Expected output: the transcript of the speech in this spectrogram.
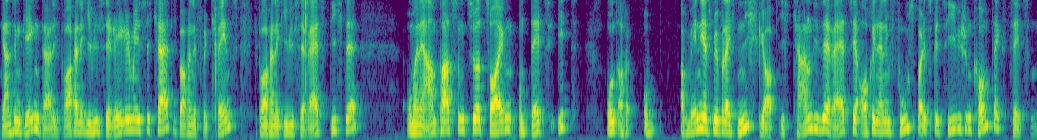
Ganz im Gegenteil, ich brauche eine gewisse Regelmäßigkeit, ich brauche eine Frequenz, ich brauche eine gewisse Reizdichte, um eine Anpassung zu erzeugen und that's it. Und auch, auch wenn ihr es mir vielleicht nicht glaubt, ich kann diese Reize auch in einem fußballspezifischen Kontext setzen.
